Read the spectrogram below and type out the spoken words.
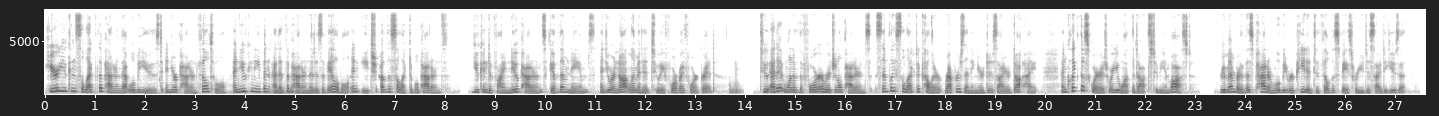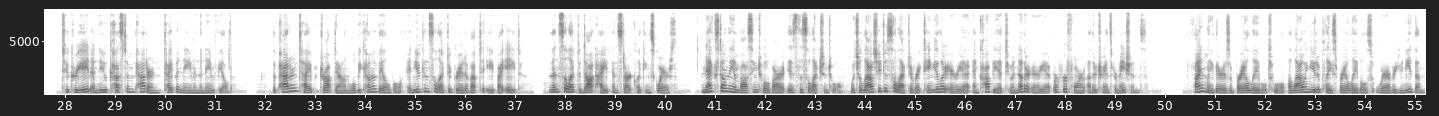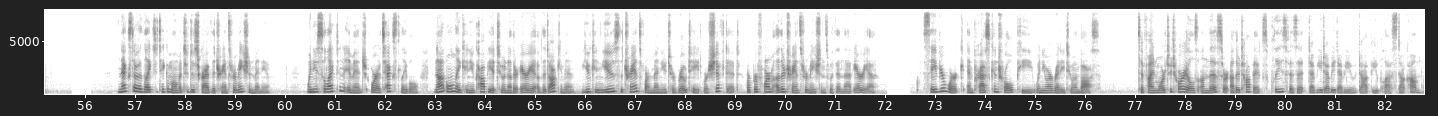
Here you can select the pattern that will be used in your pattern fill tool, and you can even edit the pattern that is available in each of the selectable patterns. You can define new patterns, give them names, and you are not limited to a 4x4 grid. To edit one of the four original patterns, simply select a color representing your desired dot height and click the squares where you want the dots to be embossed. Remember, this pattern will be repeated to fill the space where you decide to use it. To create a new custom pattern, type a name in the name field. The pattern type drop-down will become available and you can select a grid of up to 8 by 8 then select a dot height and start clicking squares. Next on the embossing toolbar is the selection tool, which allows you to select a rectangular area and copy it to another area or perform other transformations. Finally, there is a Braille label tool, allowing you to place Braille labels wherever you need them. Next, I would like to take a moment to describe the transformation menu. When you select an image or a text label, not only can you copy it to another area of the document, you can use the transform menu to rotate or shift it, or perform other transformations within that area. Save your work and press Ctrl P when you are ready to emboss. To find more tutorials on this or other topics, please visit www.viewplus.com.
